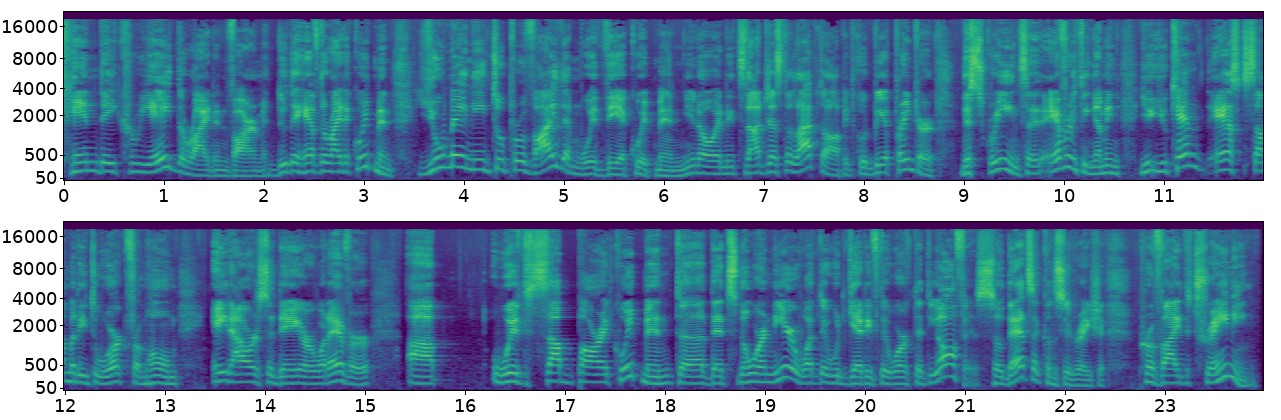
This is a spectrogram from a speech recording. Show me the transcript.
Can they create the right environment? Do they have the right equipment? You may need to provide them with the equipment, you know, and it's not just a laptop. It could be a printer, the screens, uh, everything. I mean, you, you can't ask somebody to work from home eight hours a day or whatever. Uh, with subpar equipment uh, that's nowhere near what they would get if they worked at the office. So that's a consideration. Provide training,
